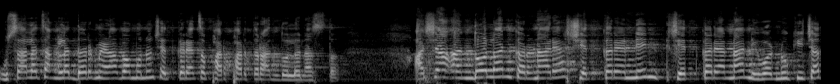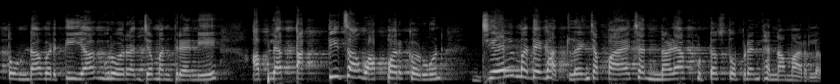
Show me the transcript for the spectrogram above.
उसाला चांगला दर मिळावा म्हणून शेतकऱ्याचं फार फार तर आंदोलन असतं. अशा आंदोलन करणाऱ्या शेतकऱ्यांनी शेतकऱ्यांना निवडणुकीच्या तोंडावरती या गृहराज्यमंत्र्यांनी आपल्या ताकदीचा वापर करून जेलमध्ये घातलं यांच्या पायाच्या नळ्या फुटच तोपर्यंत त्यांना मारलं.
